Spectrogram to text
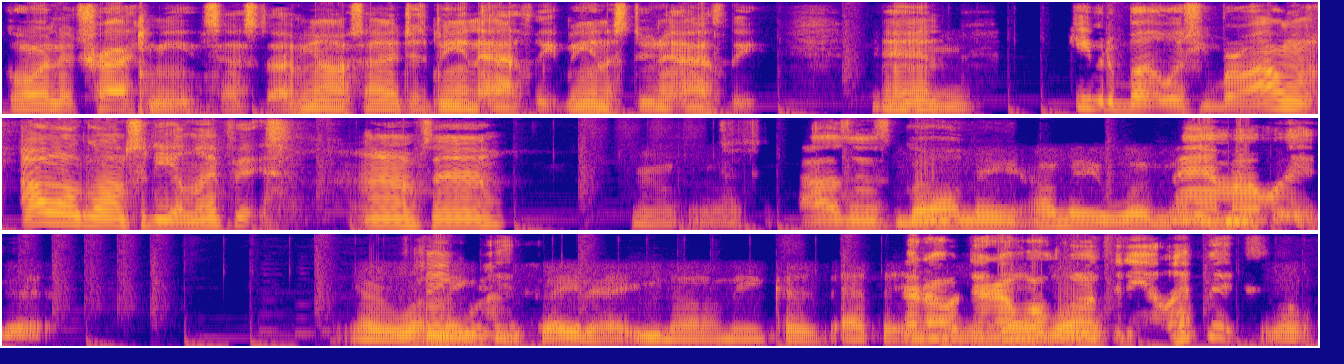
going to track meets and stuff. You know what I'm saying? Just being an athlete, being a student athlete. And Mhm. keep it a butt with you, bro. I want I want to go into the Olympics. You know what I'm saying? Yeah. I was in But I mean, I mean, what made Man, my say that? Or what Say makes what? you say that? You know what I mean? Because at the That end I, of the that day, I won't go what, into the Olympics. what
